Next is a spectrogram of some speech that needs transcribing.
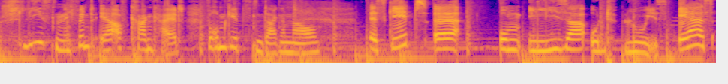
schließen. Ich finde eher auf Krankheit. Worum geht's denn da genau? Es geht äh, um Elisa und Luis. Er ist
